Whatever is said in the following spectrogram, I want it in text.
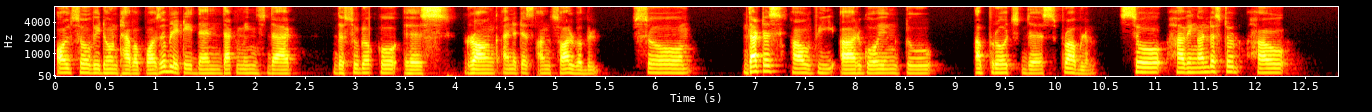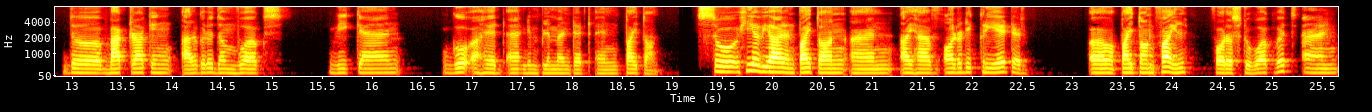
also we don't have a possibility then that means that the Sudoku is wrong and it is unsolvable. So that is how we are going to approach this problem. So having understood how the backtracking algorithm works, we can go ahead and implement it in Python. So here we are in Python and I have already created a Python file for us to work with and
